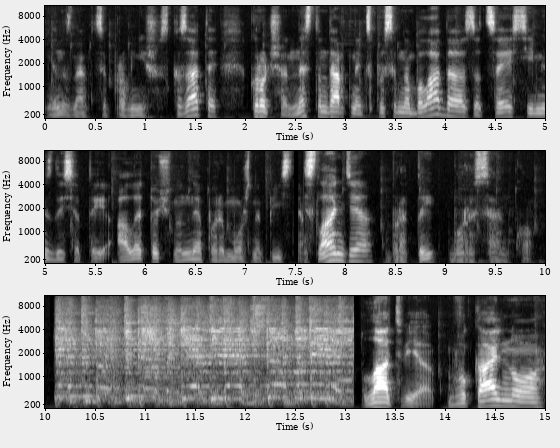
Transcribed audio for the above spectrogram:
Я не знаю, як це правніше сказати. Коротше, нестандартна експресивна балада за це 7 із 10, але точно не переможна пісня. Ісландія, брати Борисенко. Латвія. Вокально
